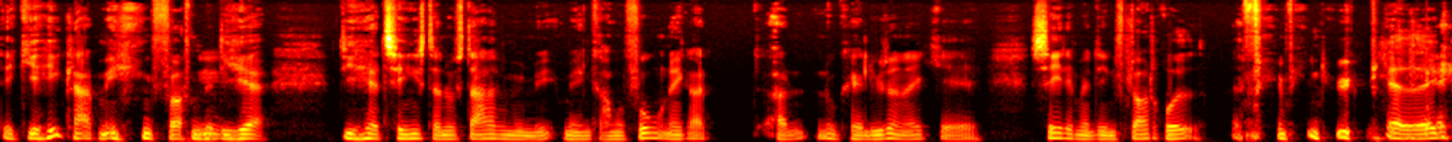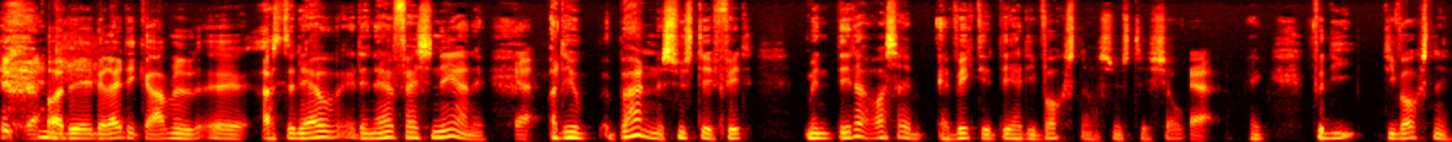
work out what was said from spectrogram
det giver helt klart mening for dem med Mm. de her, de her ting, der nu starter vi med, med en gramofon, ikke? Og, og nu kan lytterne ikke uh, se det, men det er en flot rød vinylplade, ikke? Og det er en rigtig gammel, øh, altså den er, jo, den er jo fascinerende, Ja. og det er jo, børnene synes, det er fedt, men det, der også er, er vigtigt, det er, at de voksne også synes, det er sjovt. Ja. Ikke? Fordi de voksne,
